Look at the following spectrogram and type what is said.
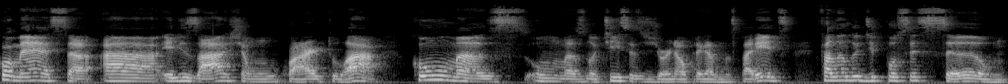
começa a. Eles acham um quarto lá com umas, umas notícias de jornal pregado nas paredes falando de possessão,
